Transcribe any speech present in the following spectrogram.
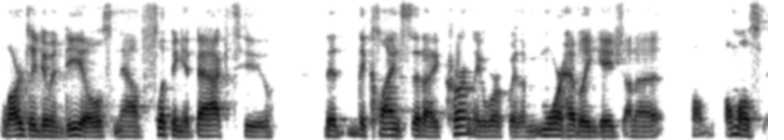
largely doing deals, now flipping it back to the the clients that I currently work with. I'm more heavily engaged on a almost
